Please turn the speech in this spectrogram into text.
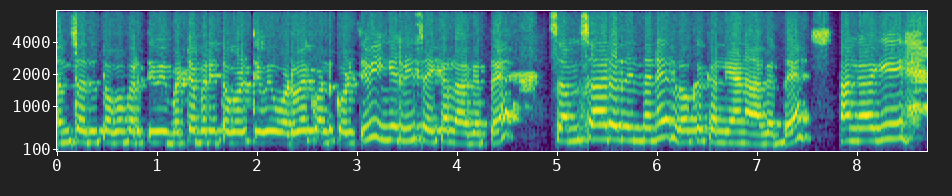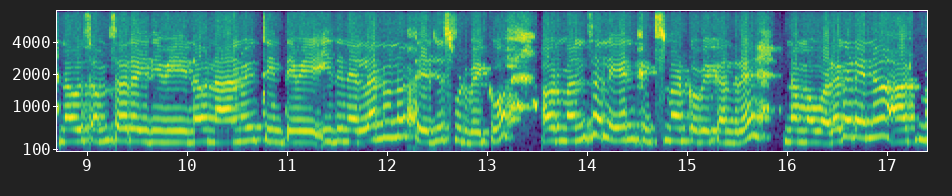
ಅಂತದ್ದು ತಗೊಬರ್ತೀವಿ ಬಟ್ಟೆ ಬರಿ ತಗೊಳ್ತೀವಿ ಒಡವೆ ಕೊಂಡ್ಕೊಳ್ತೀವಿ ಹಿಂಗೆ ರೀಸೈಕಲ್ ಆಗುತ್ತೆ. ಸಂಸಾರದಿಂದನೇ ಲೋಕ ಕಲ್ಯಾಣ ಆಗತ್ತೆ. ಹಂಗಾಗಿ ನಾವು ಸಂಸಾರ ಇದೀವಿ ನಾವು ನಾನ್ ವೆಜ್ ತಿಂತೀವಿ ಇದನ್ನೆಲ್ಲಾನು ತ್ಯಜಿಸ್ಬಿಡ್ಬೇಕು. ಅವ್ರ ಮನ್ಸಲ್ಲಿ ಏನ್ ಫಿಕ್ಸ್ ಮಾಡ್ಕೋಬೇಕಂದ್ರೆ ನಮ್ಮ ಒಳಗಡೆನ ಆತ್ಮ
